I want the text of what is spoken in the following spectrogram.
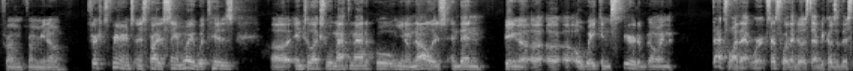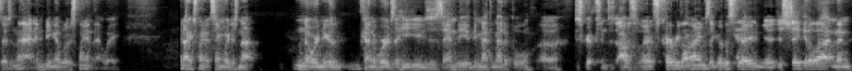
from, from, you know, strict experience. And it's probably the same way with his uh, intellectual, mathematical, you know, knowledge and then being a, a, a, awakened spirit of going, that's why that works. That's why that does that because of this, this, and that, and being able to explain it that way. And I explain it the same way, just not nowhere near the kind of words that he uses and the, the mathematical uh, descriptions. Obviously, it's curvy lines. They go this yeah. way, and you just shake it a lot, and then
